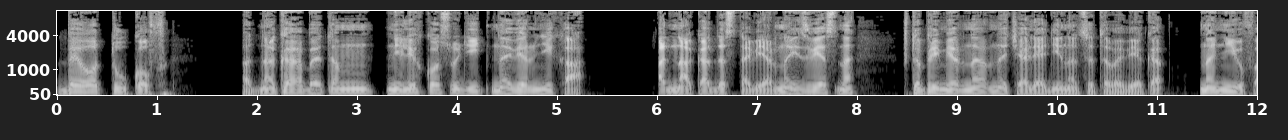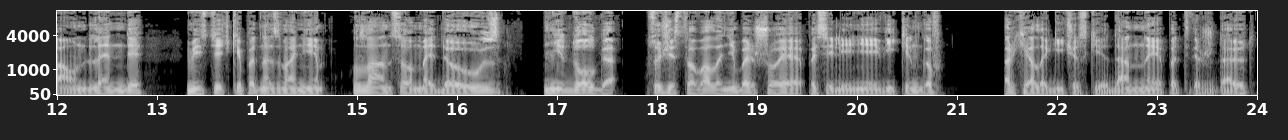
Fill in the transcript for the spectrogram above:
Беотуков. Однако об этом нелегко судить наверняка. Однако достоверно известно, что примерно в начале XI века на Ньюфаундленде, местечке под названием Лансо Медоуз, недолго существовало небольшое поселение викингов. Археологические данные подтверждают,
